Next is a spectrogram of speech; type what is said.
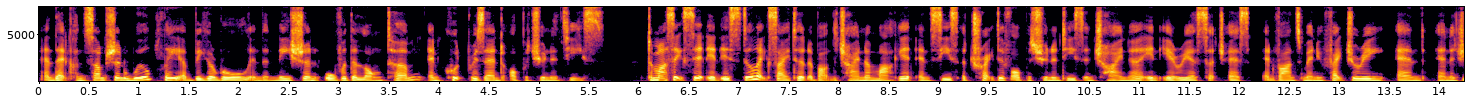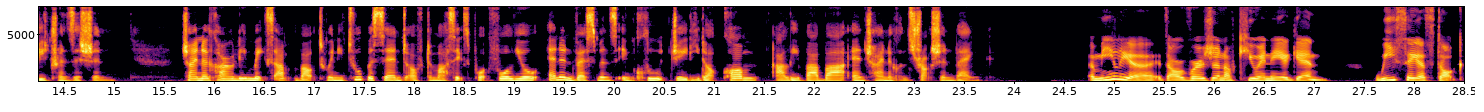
and that consumption will play a bigger role in the nation over the long term and could present opportunities. Temasek said it is still excited about the China market and sees attractive opportunities in China in areas such as advanced manufacturing and energy transition. China currently makes up about 22% of Temasek's portfolio and investments include JD.com, Alibaba, and China Construction Bank. Emelia, it's our version of Q&A again. We say a stock,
